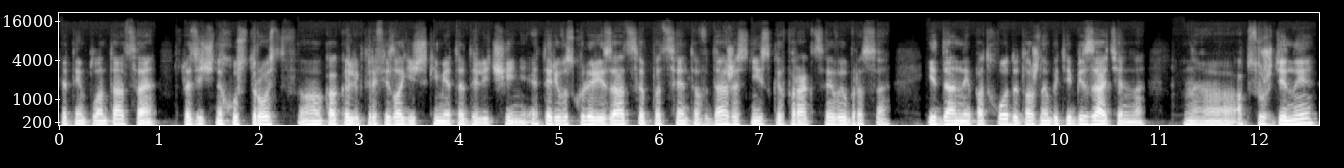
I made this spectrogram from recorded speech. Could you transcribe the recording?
Это имплантация различных устройств, э, как электрофизиологические методы лечения. Это реваскуляризация пациентов даже с низкой фракцией выброса. И данные подходы должны быть обязательно э, обсуждены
